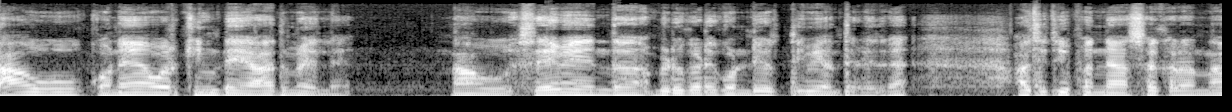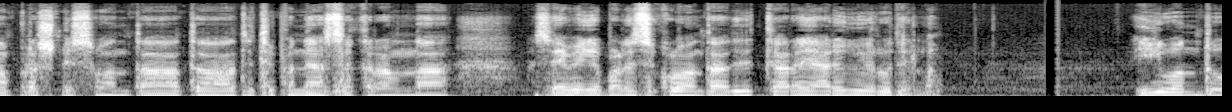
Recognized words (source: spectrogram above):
ನಾವು ಕೊನೆಯ ವರ್ಕಿಂಗ್ ಡೇ ಆದಮೇಲೆ ನಾವು ಸೇವೆಯಿಂದ ಬಿಡುಗಡೆಗೊಂಡಿರ್ತೀವಿ ಅಂತ ಹೇಳಿದರೆ, ಅತಿಥಿ ಉಪನ್ಯಾಸಕರನ್ನು ಪ್ರಶ್ನಿಸುವಂಥ ಅಥವಾ ಅತಿಥಿ ಉಪನ್ಯಾಸಕರನ್ನು ಸೇವೆಗೆ ಬಳಸಿಕೊಳ್ಳುವಂಥ ಅಧಿಕಾರ ಯಾರಿಗೂ ಇರುವುದಿಲ್ಲ. ಈ ಒಂದು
